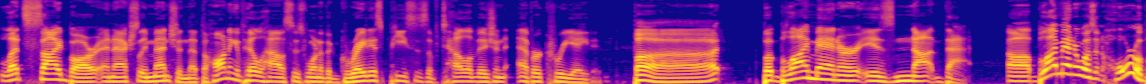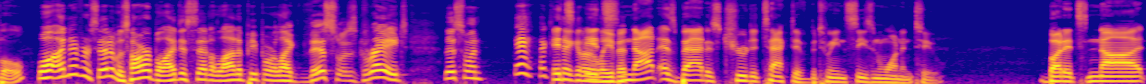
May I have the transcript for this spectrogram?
let's sidebar and actually mention that The Haunting of Hill House is one of the greatest pieces of television ever created. But But Bly Manor is not that. Uh, Bly Manor wasn't horrible. well, I never said it was horrible. I just said a lot of people were like, "This was great." This one, yeah, I can It's, take it or leave it. It's not as bad as True Detective between season one and two. But it's not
